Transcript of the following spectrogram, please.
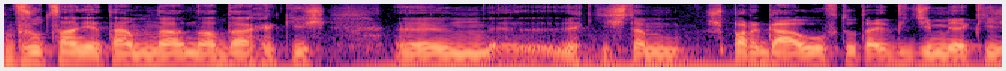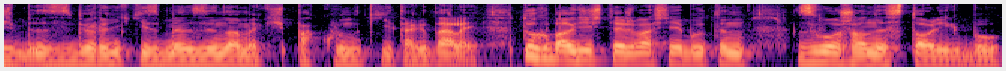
wrzucanie tam na, na dach jakichś, ym, jakichś tam szpargałów. Tutaj widzimy jakieś zbiorniki z benzyną, jakieś pakunki i tak dalej. Tu chyba gdzieś też właśnie był ten złożony stolik, był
